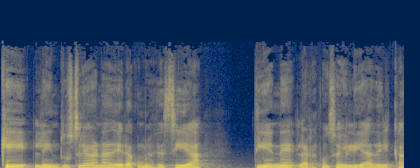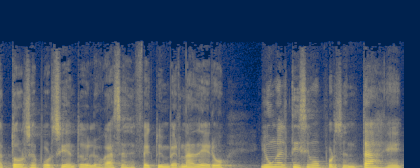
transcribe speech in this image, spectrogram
que la industria ganadera, como les decía, tiene la responsabilidad del 14% de los gases de efecto invernadero y un altísimo porcentaje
